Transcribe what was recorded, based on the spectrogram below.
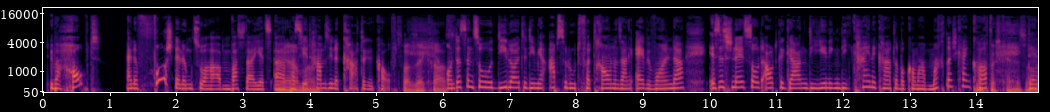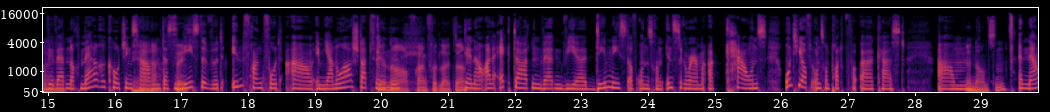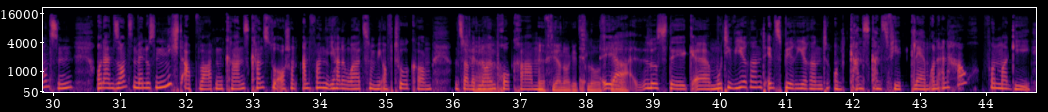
überhaupt eine Vorstellung zu haben, was da jetzt äh, Ja, passiert, Mann. haben sie eine Karte gekauft. das war sehr krass. Und das sind so die Leute, die mir absolut vertrauen und sagen, ey, wir wollen da. Es ist schnell sold out gegangen. Diejenigen, die keine Karte bekommen haben, macht euch keinen Kopf. Macht euch keine Sorgen. Denn wir werden noch mehrere Coachings Ja, haben. Das safe. nächste wird in Frankfurt äh, im Januar stattfinden. Genau, Frankfurt, Leute. Genau, alle Eckdaten werden wir demnächst auf unseren Instagram-Accounts und hier auf unserem Podcast ähm, Announcen. announcen. Und ansonsten, wenn du es nicht abwarten kannst, kannst du auch schon Anfang Januar zu mir auf Tour kommen. Und zwar mit Ja. neuem Programm. 11. Januar geht's los. gell? Ja, lustig, äh, motivierend, inspirierend und ganz, ganz viel Glam und ein Hauch von Magie.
